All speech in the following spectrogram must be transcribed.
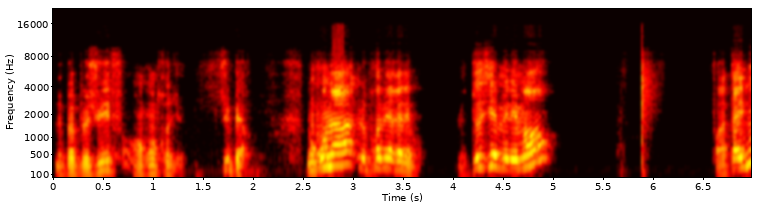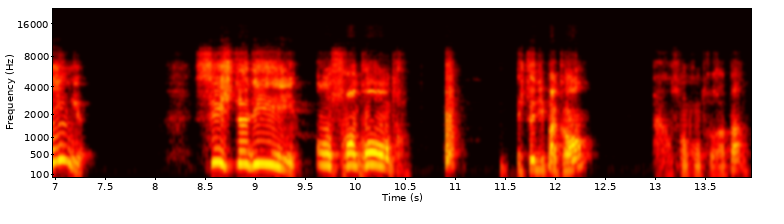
Le peuple juif rencontre Dieu. Super. Donc on a le premier élément. Le deuxième élément, faut un timing. Si je te dis on se rencontre et je te dis pas quand, ben, on ne se rencontrera pas.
